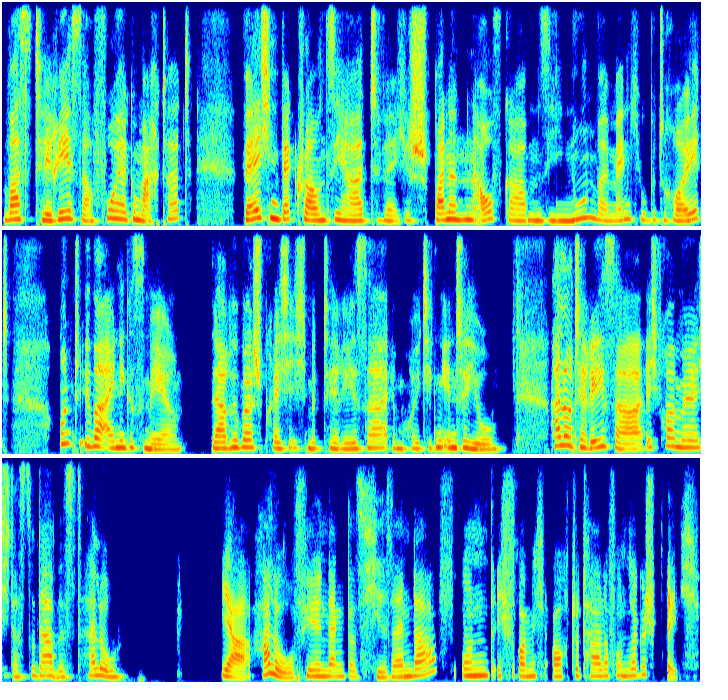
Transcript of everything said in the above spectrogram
was Theresa vorher gemacht hat, welchen Background sie hat, welche spannenden Aufgaben sie nun bei MenQ betreut und über einiges mehr. Darüber spreche ich mit Theresa im heutigen Interview. Hallo Theresa, ich freue mich, dass du da bist. Hallo. Ja, hallo, vielen Dank, dass ich hier sein darf und ich freue mich auch total auf unser Gespräch.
